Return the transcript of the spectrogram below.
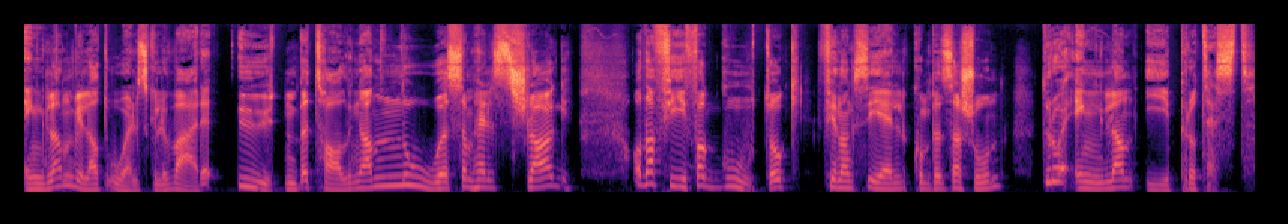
England ville at OL skulle være uten betaling av noe som helst slag, og da Fifa godtok finansiell kompensasjon, dro England i protest.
